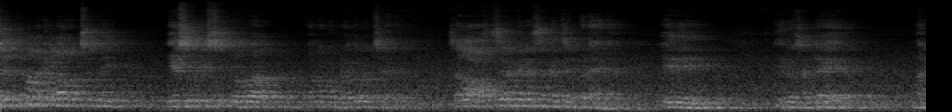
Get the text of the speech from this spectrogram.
శక్తి మనకు ఎలా వచ్చింది? యేసుక్రీస్తు ప్రభు మన ఒక బ్రదర్ వచ్చాడు. చాలా ఆశ్చర్యమైన సంగతి చెప్పాడు ఆయన. ఇది ఈరోజు అంటే మన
